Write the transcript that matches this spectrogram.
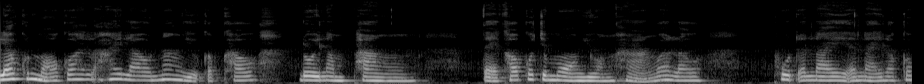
แล้วคุณหมอก็ให้เรานั่งอยู่กับเขาโดยลำพัง แต่เขาก็จะมองอยู่ห่างๆว่าเรา พูดอะไรอะไรเราก็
